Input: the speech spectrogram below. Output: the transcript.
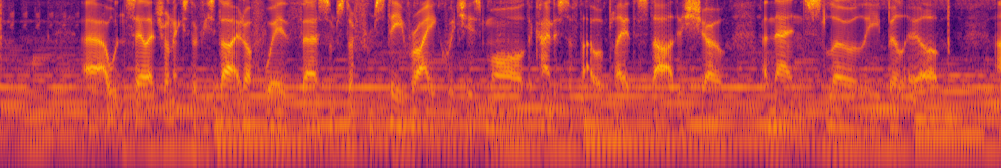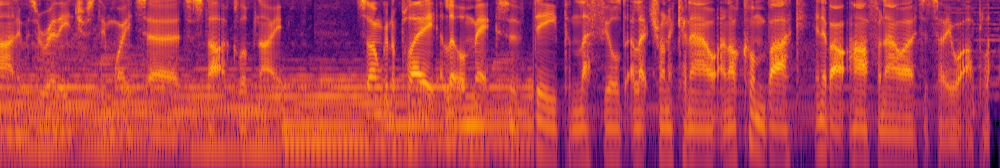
Uh, I wouldn't say electronic stuff. He started off with uh, some stuff from Steve Reich, which is more the kind of stuff that I would play at the start of this show, and then slowly built it up and it was a really interesting way to, to start a club night. So I'm going to play a little mix of deep and left field electronica now, and I'll come back in about half an hour to tell you what I play.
